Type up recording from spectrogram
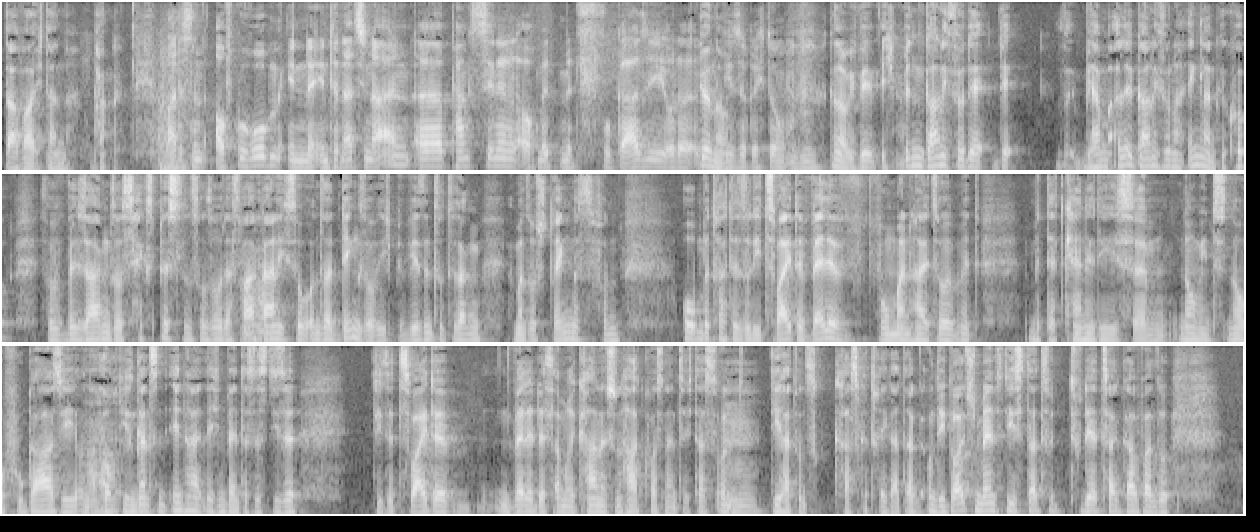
Da war ich dann Punk. War das denn aufgehoben in der internationalen äh, Punk-Szene, auch mit, mit Fugazi oder genau. in diese Richtung? Mhm. Genau, ich, ich bin gar nicht so der, der wir haben alle gar nicht so nach England geguckt. So will sagen, so Sex Pistols und so, das war Aha. gar nicht so unser Ding. So, ich, wir sind sozusagen, wenn man so streng das von oben betrachtet, so die zweite Welle, wo man halt so mit mit Dead Kennedys, ähm, No Means No, Fugazi und Aha. auch diesen ganzen inhaltlichen Band, das ist diese diese zweite Welle des amerikanischen Hardcores nennt sich das und mhm. die hat uns krass getriggert. Und die deutschen Bands, die es da zu, zu der Zeit gab, waren so,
